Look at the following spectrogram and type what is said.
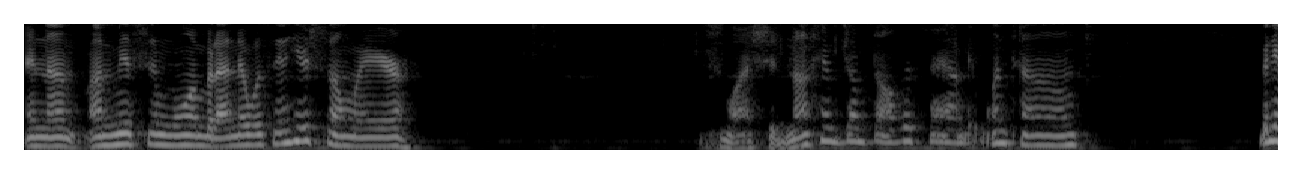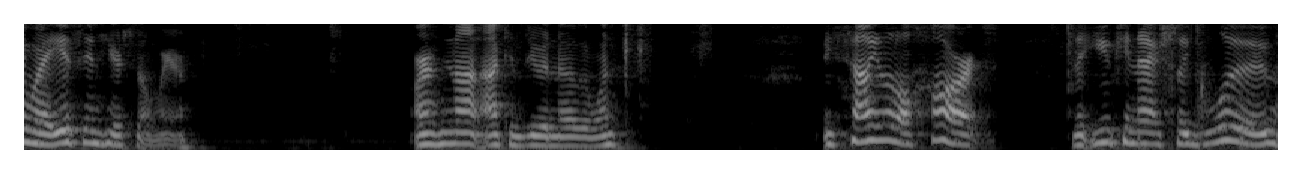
And I'm, I'm missing one, but I know it's in here somewhere. So I should not have dumped all this out at one time. But anyway, it's in here somewhere. Or if not, I can do another one. These tiny little hearts that you can actually glue.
